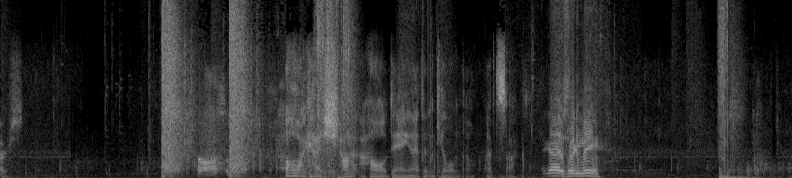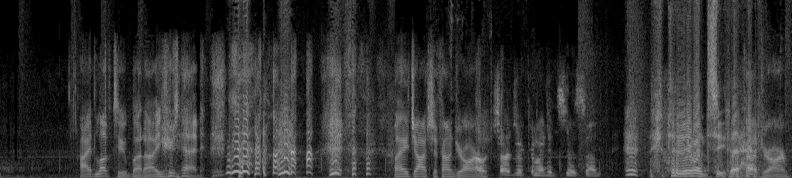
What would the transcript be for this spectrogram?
Oh, awesome. Oh, I got a shot. Oh, dang, I didn't kill him though. That sucks. Hey guys, look at me. I'd love to, but uh, you're dead. oh, hey, Josh, I found your arm. Oh, Charger committed suicide. Did anyone see I found your arm.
